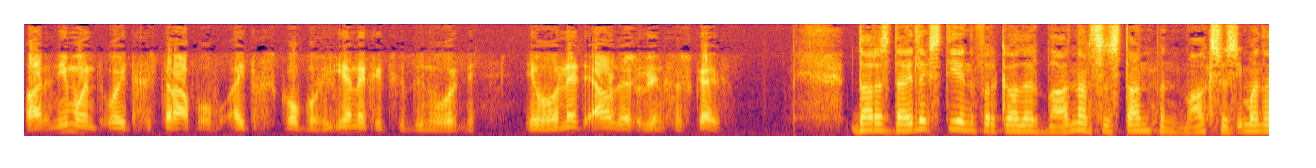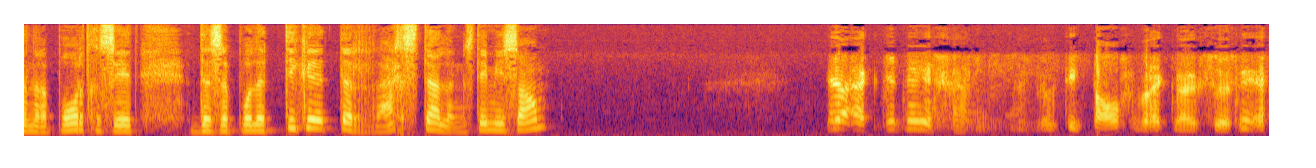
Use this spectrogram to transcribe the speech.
waar niemand ooit gestraf of uitgeskop of enigiets gedoen word nie. Jy word net elders in verskuif. Daar is duidelik steen vir Kauler Barnard se standpunt, maar soos iemand in 'n rapport gesê het, dis 'n politieke teregstelling. Stem jy saam? Ja, ek weet nie hoe die taal gebruik nou soos nie. Ek,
